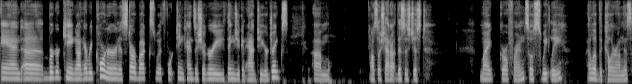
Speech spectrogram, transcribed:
and a Burger King on every corner and a Starbucks with 14 kinds of sugary things you can add to your drinks. Um, also, shout out, this is just my girlfriend so sweetly I love the color on this.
